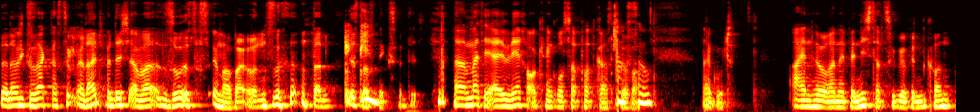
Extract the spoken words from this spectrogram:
dann habe ich gesagt, das tut mir leid für dich, aber so ist es immer bei uns. Und dann ist das nichts für dich. Dann meinte er, er wäre auch kein großer Podcast-Hörer. so. Na gut. Ein Hörer, den wir nicht dazu gewinnen konnten.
